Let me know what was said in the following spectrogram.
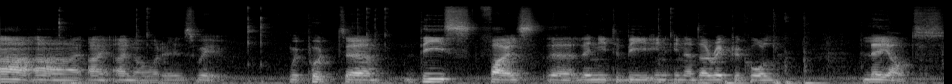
Ah, uh, I, I know what it is. We we put uh, these files, uh, they need to be in, in a directory called layouts.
